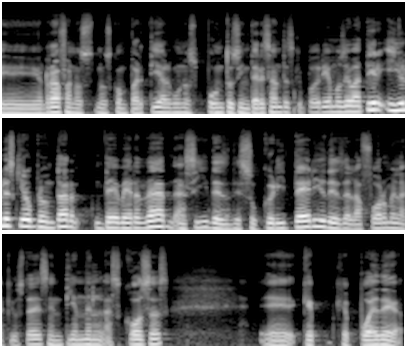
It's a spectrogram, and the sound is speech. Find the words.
Eh, Rafa nos, compartía algunos puntos interesantes que podríamos debatir y yo les quiero preguntar, de verdad, así, desde su criterio, desde la forma en la que ustedes entienden las cosas, eh, que, puede,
